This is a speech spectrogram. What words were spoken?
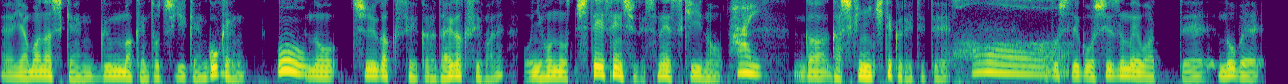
山梨県群馬県栃木県5県の中学生から大学生まで日本の指定選手ですねスキーの、はい、が合宿に来てくれてて今年で5シーズン目終わって延べ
